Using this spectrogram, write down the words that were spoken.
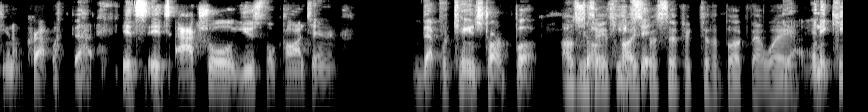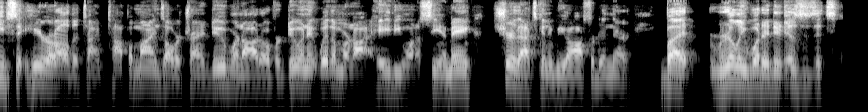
you know, crap like that. It's, it's actual useful content that pertains to our book. I was gonna so say it's probably it, specific to the book that way. Yeah, and it keeps it here all the time. Top of mind's all we're trying to do. We're not overdoing it with them. We're not, hey, do you want to see a CMA? Sure, that's going to be offered in there. But really, what it is is it's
